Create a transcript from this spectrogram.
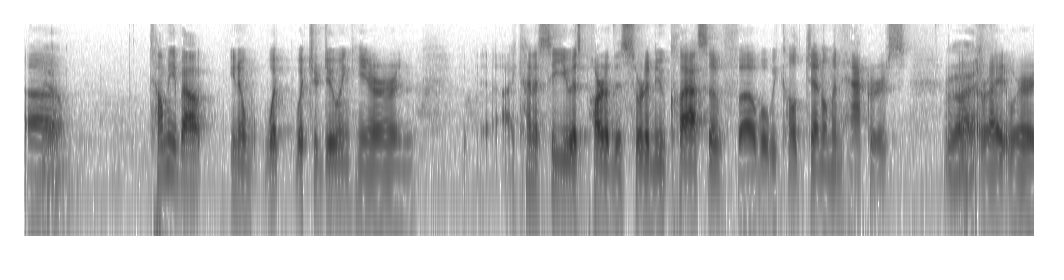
Um, Yeah. Tell me about you know what what you're doing here, and I kind of see you as part of this sort of new class of uh, what we call gentleman hackers, uh, Right. right, where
